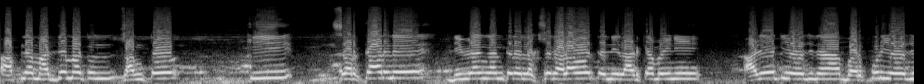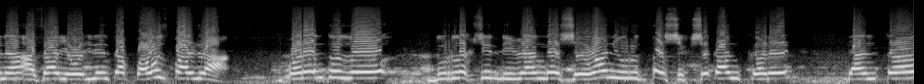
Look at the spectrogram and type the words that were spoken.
आपल्या माध्यमातून सांगतो की सरकारने दिव्यांगांकडे लक्ष घालावं त्यांनी लाडक्या बहिणी अनेक योजना भरपूर योजना असा योजनेचा पाऊस पाडला. परंतु जो दुर्लक्षित दिव्यांग सेवानिवृत्त शिक्षकांकडे त्यांचं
